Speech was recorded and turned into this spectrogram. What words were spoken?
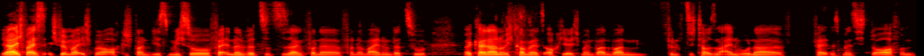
Ja, ich weiß, ich bin mal, ich bin mal auch gespannt, wie es mich so verändern wird, sozusagen von der, von der Meinung dazu. Weil, keine Ahnung, ich komme jetzt auch hier, ich meine, waren, waren 50.000 Einwohner, verhältnismäßig Dorf und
